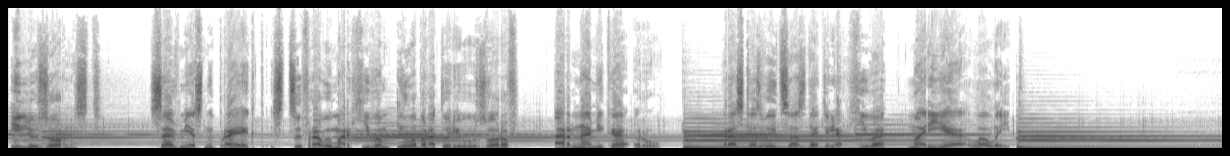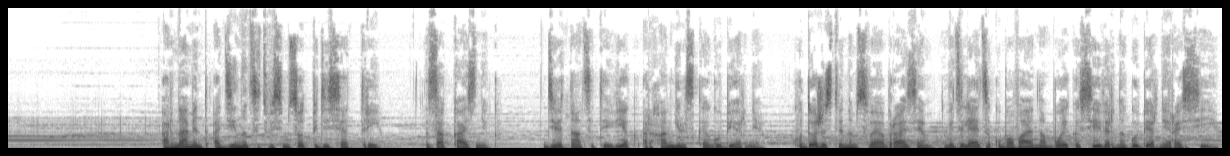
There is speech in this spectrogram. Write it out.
Иллюзорность. Совместный проект с цифровым архивом и лабораторией узоров Орнамика.ру. Рассказывает создатель архива Мария Лалейт. Орнамент 11853. Заказник. 19 век, Архангельская губерния. Художественным своеобразием выделяется кубовая набойка северных губерний России.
